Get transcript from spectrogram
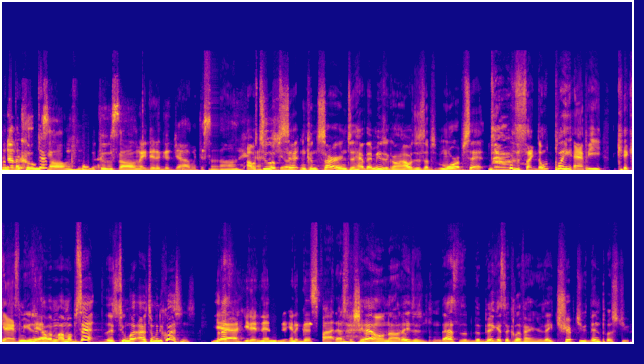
Another cool song. Another cool song. They did a good job with the song. I was That's too upset sure. and concerned to have that music on. I was just ups- more upset. I was just like, don't play happy, kick-ass music. Yeah. I'm, I'm upset. There's too much. I have too many questions. But Yeah, you didn't end in a good spot. That's for sure. Hell no. They just that's the, the biggest of cliffhangers. They tripped you, then pushed you.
